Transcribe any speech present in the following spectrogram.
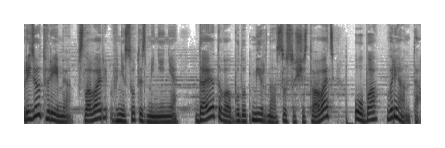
Придет время, в словарь внесут изменения. До этого будут мирно сосуществовать оба варианта.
